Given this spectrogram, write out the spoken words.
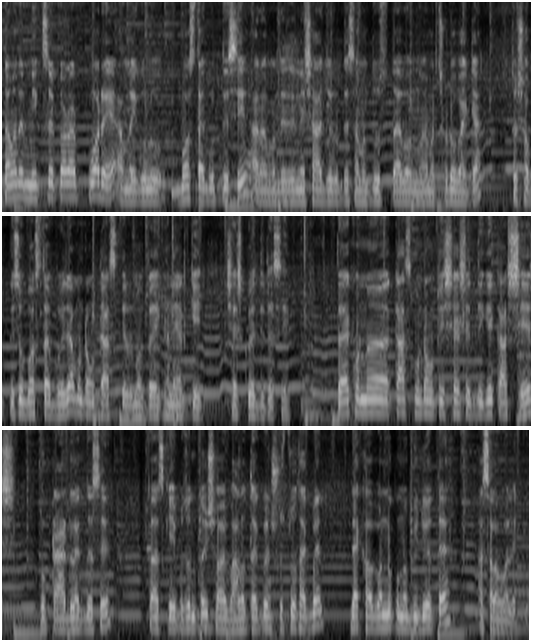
তো আমাদের মিক্সার করার পরে আমরা এগুলো বস্তায় ভরতেছি, আর আমাদের এনে সাহায্য করতেছে আমার দোস্ত এবং আমার ছোট ভাইটা। তো সব কিছু বস্তায় বইরা মোটামুটি আজকের মতো এখানে আর কি শেষ করে দিতেছি। তো এখন কাজ মোটামুটি শেষের দিকে কাজ শেষ, খুব টায়ার্ড লাগতেছে। তো আজকে এই পর্যন্তই। সবাই ভালো থাকবেন, সুস্থ থাকবেন। দেখা হবে অন্য কোনো ভিডিওতে। আসসালামু আলাইকুম।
